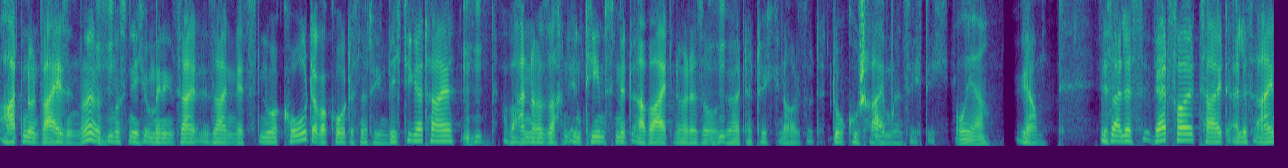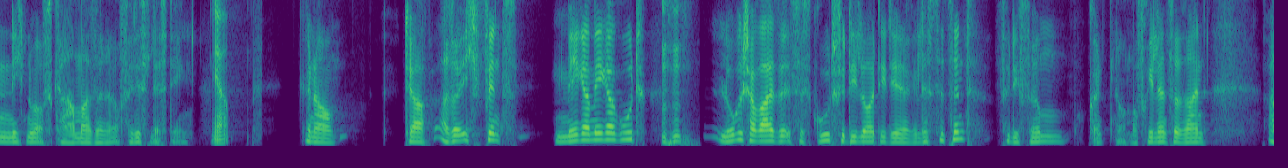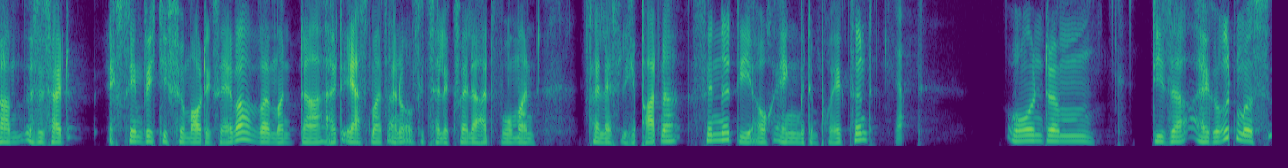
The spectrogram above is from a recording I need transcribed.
Arten und Weisen. Ne? Das mhm. muss nicht unbedingt sein, sein, jetzt nur Code, aber Code ist natürlich ein wichtiger Teil. Mhm. Aber andere Sachen in Teams mitarbeiten oder so mhm. gehört natürlich genau so. Doku schreiben ganz wichtig. Oh ja. Ja. Ist alles wertvoll, zahlt alles ein, nicht nur aufs Karma, sondern auch für das Listing. Ja. Genau. Ja, also ich finde es mega, mega gut. Mhm. Logischerweise ist es gut für die Leute, die da gelistet sind, für die Firmen, könnten auch mal Freelancer sein. Ähm, es ist halt extrem wichtig für Mautic selber, weil man da halt erstmals eine offizielle Quelle hat, wo man verlässliche Partner findet, die auch eng mit dem Projekt sind. Ja. Und ähm, dieser Algorithmus,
